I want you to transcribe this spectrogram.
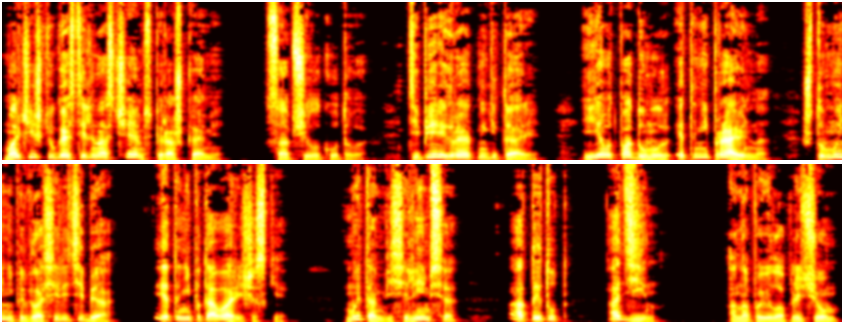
«Мальчишки угостили нас чаем с пирожками», — сообщила Котова. «Теперь играют на гитаре. И я вот подумал, это неправильно, что мы не пригласили тебя. Это не по-товарищески. Мы там веселимся, а ты тут один». Она повела плечом,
